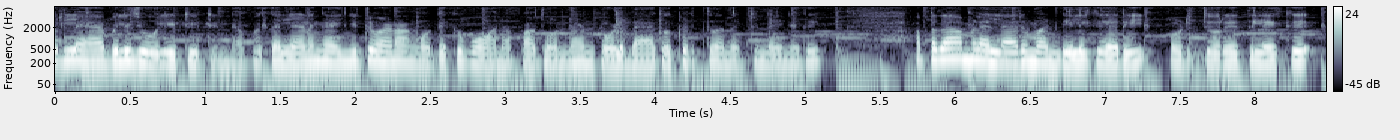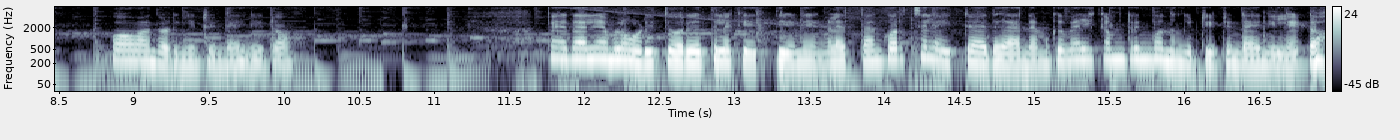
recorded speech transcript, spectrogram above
ഒരു ലാബിൽ ജോലി കിട്ടിയിട്ടുണ്ട്. അപ്പോൾ കല്യാണം കഴിഞ്ഞിട്ട് വേണം അങ്ങോട്ടേക്ക് പോകാൻ. അപ്പോൾ അതുകൊണ്ടാണ് കേട്ടോ ബാഗൊക്കെ എടുത്ത് വന്നിട്ടുണ്ടായിരുന്നത്. അപ്പോൾ അതാ നമ്മളെല്ലാവരും വണ്ടിയിൽ കയറി ഓഡിറ്റോറിയത്തിലേക്ക് പോകാൻ തുടങ്ങിയിട്ടുണ്ടായിന് കേട്ടോ അപ്പോൾ ഏതായാലും നമ്മൾ ഓഡിറ്റോറിയത്തിലൊക്കെ എത്തിയാണ്. ഞങ്ങൾ എത്താൻ കുറച്ച് ലേറ്റ് ആയത് കാരണം നമുക്ക് വെൽക്കം ഡ്രിങ്ക് ഒന്നും കിട്ടിയിട്ടുണ്ടായിരുന്നില്ല കേട്ടോ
